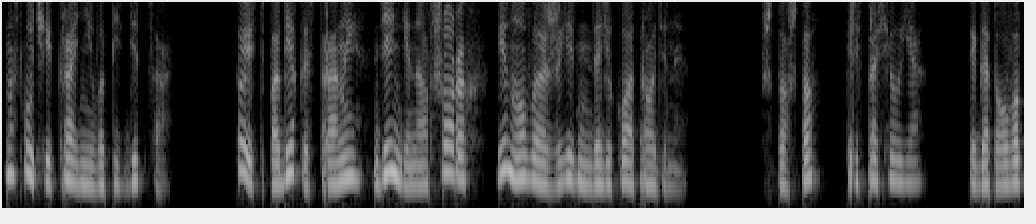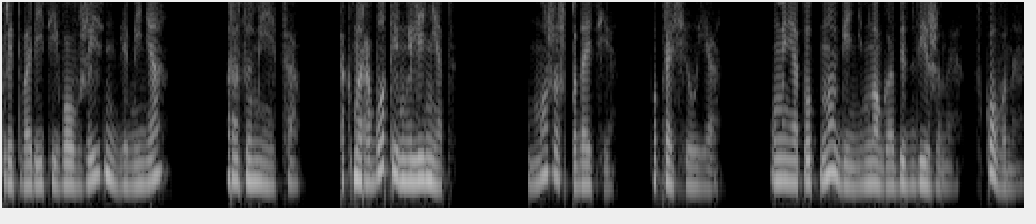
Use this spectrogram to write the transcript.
на случай крайнего пиздеца. То есть побег из страны, деньги на офшорах и новая жизнь далеко от родины. «Что-что?» — переспросил я. «Ты готова притворить его в жизнь для меня?» «Разумеется. Так мы работаем или нет?» «Можешь подойти?» — попросил я. «У меня тут ноги немного обездвижены, скованы».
